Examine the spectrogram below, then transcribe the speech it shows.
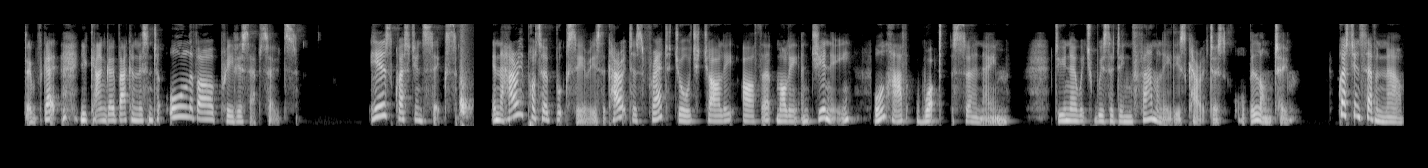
don't forget you can go back and listen to all of our previous episodes. Here's question six In the Harry Potter book series, the characters Fred, George, Charlie, Arthur, Molly, and Ginny all have what surname? Do you know which wizarding family these characters all belong to? Question seven now.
